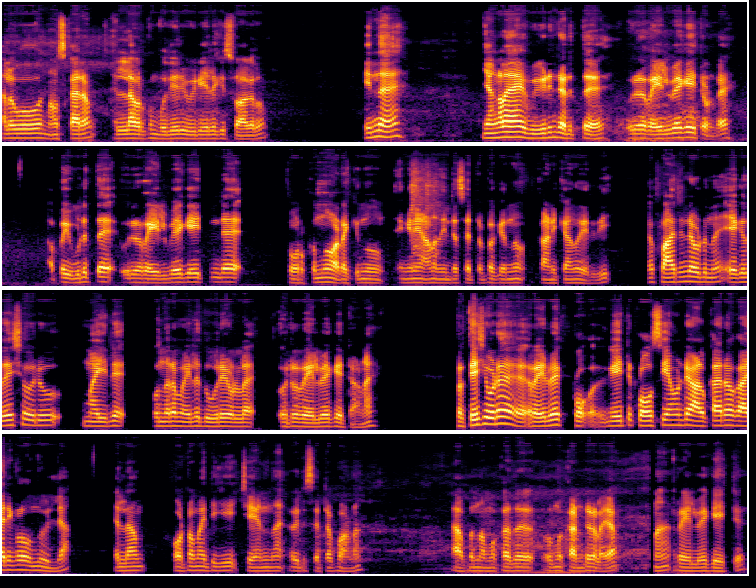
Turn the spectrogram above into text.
Hello നമസ്കാരം. എല്ലാവർക്കും പുതിയൊരു വീഡിയോയിലേക്ക് സ്വാഗതം. ഇന്ന് ഞങ്ങളെ വീടിന്റെ അടുത്ത് ഒരു റെയിൽവേ ഗേറ്റ് ഉണ്ട്. അപ്പോൾ ഇവിടുത്തെ ഒരു റെയിൽവേ ഗേറ്റിന്റെ തുറക്കുന്നതും അടയ്ക്കുന്നതും എങ്ങനെയാണ് അതിന്റെ സെറ്റപ്പൊക്കെ ഒന്ന് കാണിക്കാമെന്ന് കരുതി. ഫ്ലാറ്റിന്റെ അവിടുന്ന് ഏകദേശം ഒരു മൈൽ ഒന്നര മൈൽ ദൂരെയുള്ള ഒരു റെയിൽവേ ഗേറ്റാണ്. പ്രത്യേകിച്ച് ഇവിടെ റെയിൽവേ ഗേറ്റ് ക്ലോസ് ചെയ്യാൻ വേണ്ടി ആൾക്കാരോ കാര്യങ്ങളോ ഒന്നുമില്ല. എല്ലാം ഓട്ടോമാറ്റിക് ചെയ്യുന്ന ഒരു സെറ്റപ്പാണ് അപ്പം നമുക്കത് ഒന്ന് കണ്ടു കളയാം റെയിൽവേ ഗേറ്റ്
